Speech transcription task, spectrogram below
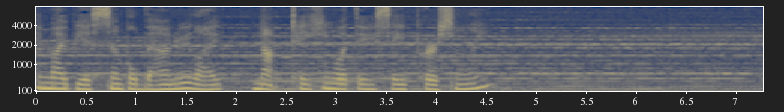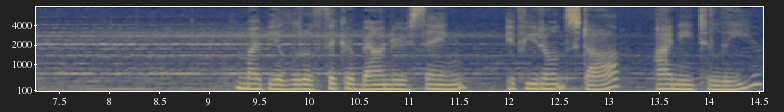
It might be a simple boundary like not taking what they say personally. It might be a little thicker boundary of saying, if you don't stop, I need to leave.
